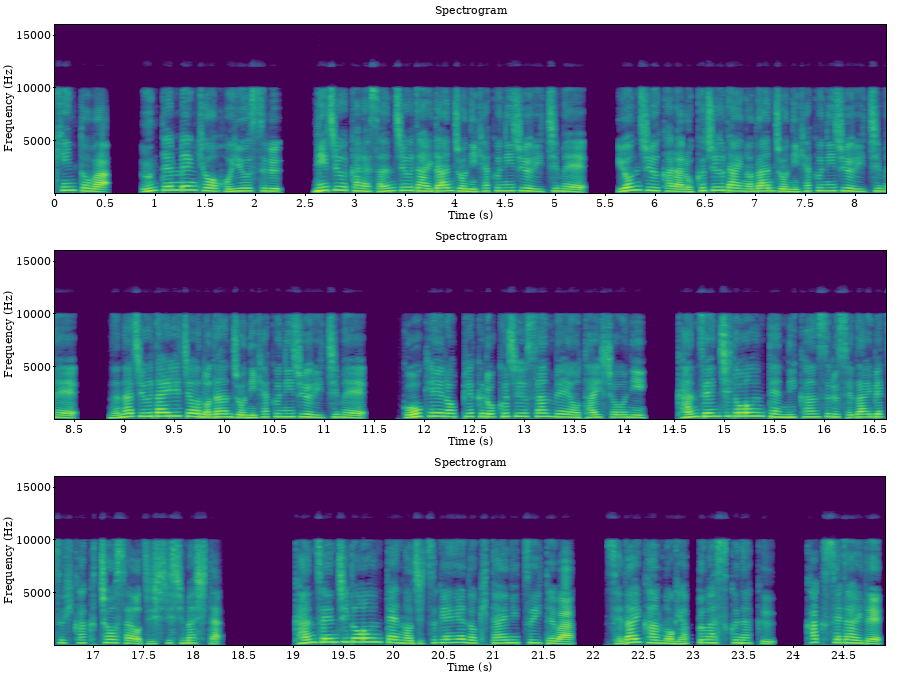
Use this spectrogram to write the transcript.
キントは、運転免許を保有する20から30代男女221名、40から60代の男女221名、70代以上の男女221名、合計663名を対象に、完全自動運転に関する世代別比較調査を実施しました。完全自動運転の実現への期待については、世代間のギャップは少なく、各世代で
